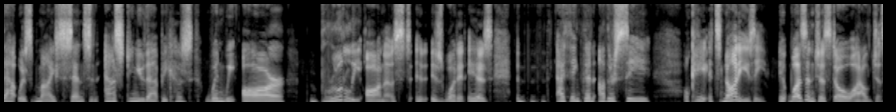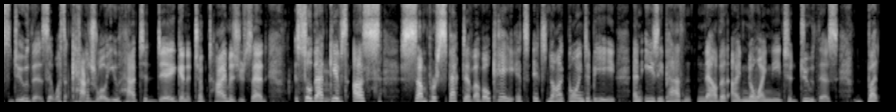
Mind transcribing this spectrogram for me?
that was my sense in asking you that because when we are brutally honest is what it is, I think then others see okay, it's not easy. It wasn't just, oh, I'll just do this. It wasn't casual. You had to dig and it took time, as you said. So that mm. gives us some perspective of, okay, it's it's not going to be an easy path now that I know I need to do this. But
